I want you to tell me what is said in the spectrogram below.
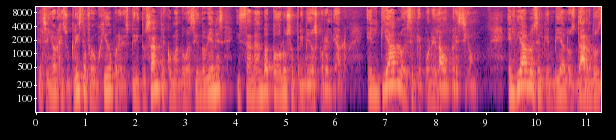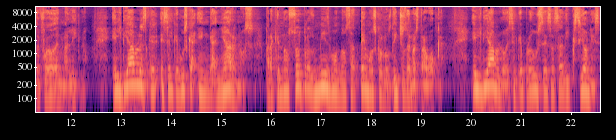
que el Señor Jesucristo fue ungido por el Espíritu Santo y cómo anduvo haciendo bienes y sanando a todos los oprimidos por el diablo. El diablo es el que pone la opresión. El diablo es el que envía los dardos de fuego del maligno. El diablo es, que, es el que busca engañarnos para que nosotros mismos nos atemos con los dichos de nuestra boca. El diablo es el que produce esas adicciones.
